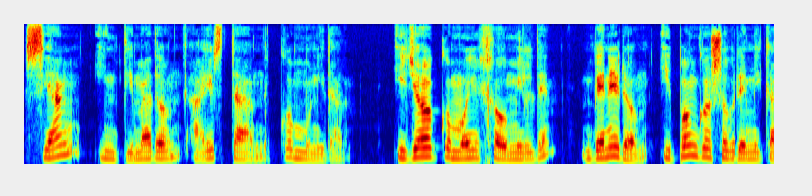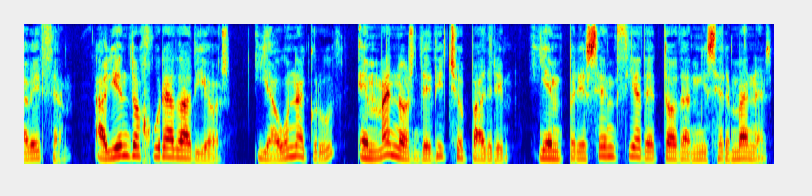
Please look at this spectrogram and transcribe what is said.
se han intimado a esta comunidad. Y yo, como hija humilde, venero y pongo sobre mi cabeza, habiendo jurado a Dios y a una cruz, en manos de dicho Padre y en presencia de todas mis hermanas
